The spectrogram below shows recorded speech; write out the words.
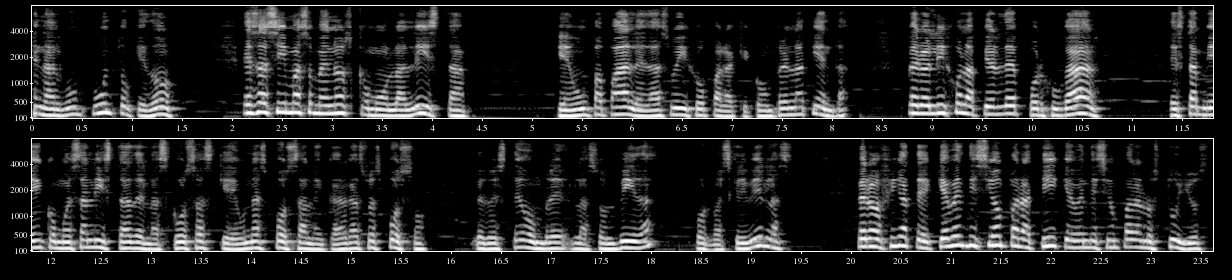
en algún punto quedó es así más o menos como la lista que un papá le da a su hijo para que compre en la tienda, pero el hijo la pierde por jugar Es también como esa lista de las cosas que una esposa le encarga a su esposo, pero este hombre las olvida por no escribirlas. Pero fíjate, qué bendición para ti, qué bendición para los tuyos.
